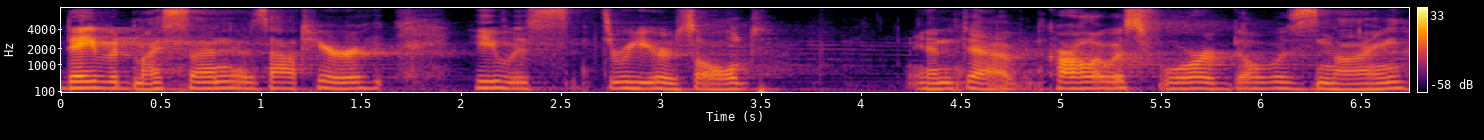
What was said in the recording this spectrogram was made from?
David, my son, is out here. He was three years old, and uh, Carla was four, Bill was nine.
